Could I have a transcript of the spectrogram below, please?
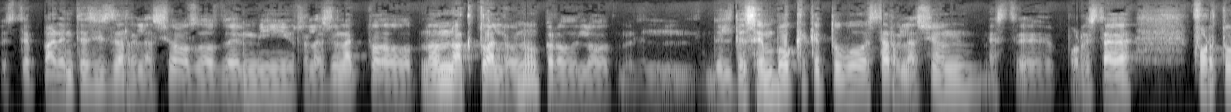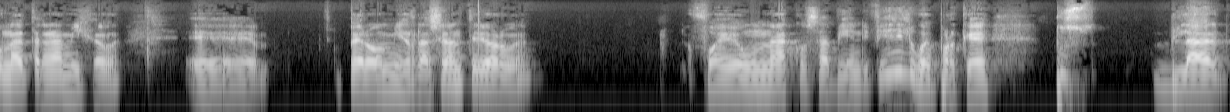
este paréntesis de relación, o de mi relación actual, no, no actual, ¿no? Pero de lo, del, desemboque que tuvo esta relación, este, por esta fortuna de tener a mi hija, güey. Eh, pero mi relación anterior, güey, fue una cosa bien difícil, güey, porque, pues, la,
